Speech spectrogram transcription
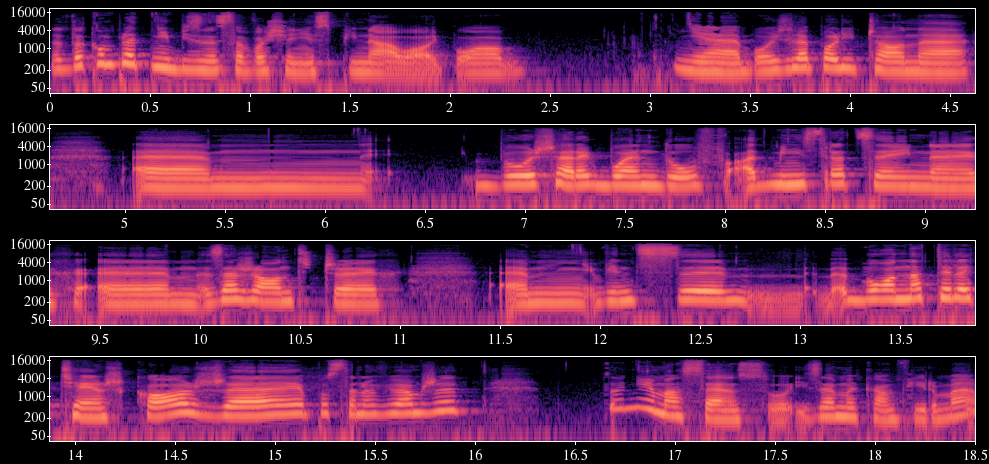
no to kompletnie biznesowo się nie spinało i było nie, było źle policzone. em, były szereg błędów administracyjnych, em, zarządczych, em, więc było na tyle ciężko, że postanowiłam, że to nie ma sensu i zamykam firmę.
